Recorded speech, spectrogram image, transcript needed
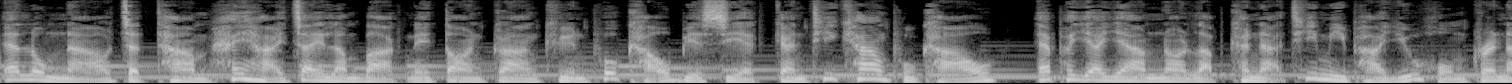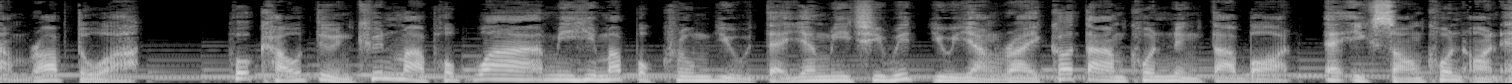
และลมหนาวจัดทำให้หายใจลำบากในตอนกลางคืนพวกเขาเบียดเสียดกันที่ข้างภูเขา และพยายามนอนหลับขณะที่มีพายุโหมกระหน่ำรอบตัว พวกเขาตื่นขึ้นมาพบว่ามีหิมะปกคลุมอยู่แต่ยังมีชีวิตอยู่อย่างไรก็ตามคนหนึ่งตาบอด แต่อีกสองคนอ่อนแอ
